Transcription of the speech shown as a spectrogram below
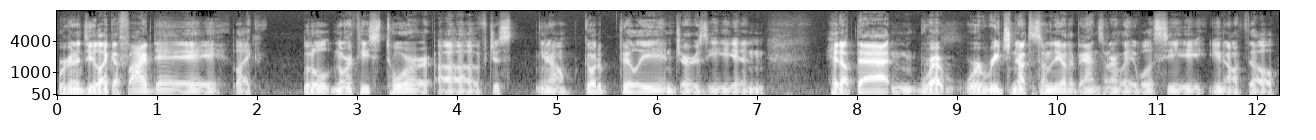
we're gonna do like a five day like little northeast tour of just you know go to Philly and Jersey and hit up that. And we're we're reaching out to some of the other bands on our label to see you know if they'll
